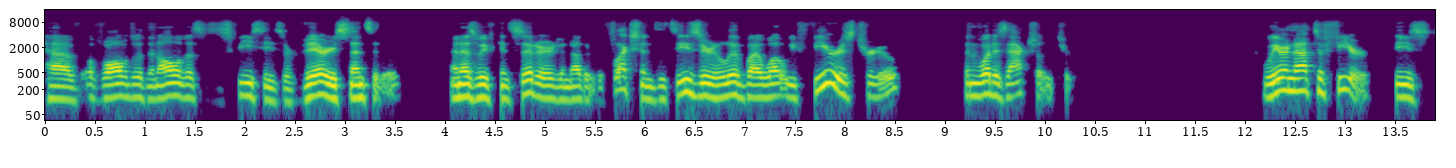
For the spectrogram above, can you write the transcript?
have evolved within all of us as a species are very sensitive. And as we've considered in other reflections, it's easier to live by what we fear is true than what is actually true. We are not to fear these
